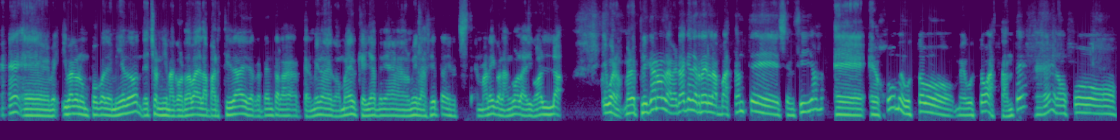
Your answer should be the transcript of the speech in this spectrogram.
¿eh? Eh, iba con un poco de miedo, de hecho ni me acordaba de la partida y de repente la, termino de comer, que ya tenía que dormir la siesta y hermano, y con la Angola, digo, ¡hala! Y bueno, me lo explicaron, la verdad que de reglas bastante sencillos. Eh, el juego me gustó, me gustó bastante. ¿eh? Era un juego.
